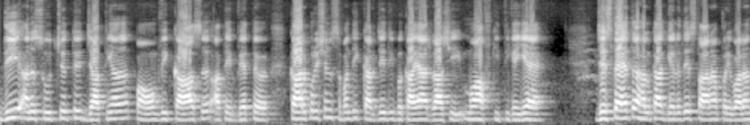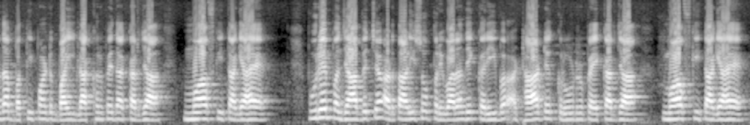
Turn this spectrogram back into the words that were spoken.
ਦੀ ਅਨੁਸੂਚਿਤ ਜਾਤੀਆਂ, ਭੌਂ, ਵਿਕਾਸ ਅਤੇ ਵਿੱਤ ਕਾਰਪੋਰੇਸ਼ਨ ਸੰਬੰਧੀ ਕਰਜ਼ੇ ਦੀ ਬਕਾਇਆ ਰਾਸ਼ੀ ਮੁਆਫ ਕੀਤੀ ਗਈ ਹੈ। ਜਿਸ ਤਹਿਤ ਹਲਕਾ ਗਿੱਲ ਦੇ 17 ਪਰਿਵਾਰਾਂ ਦਾ 32.22 ਲੱਖ ਰੁਪਏ ਦਾ ਕਰਜ਼ਾ ਮੁਆਫ ਕੀਤਾ ਗਿਆ ਹੈ। ਪੂਰੇ ਪੰਜਾਬ ਵਿੱਚ 4800 ਪਰਿਵਾਰਾਂ ਦੇ ਕਰੀਬ 68 ਕਰੋੜ ਰੁਪਏ ਕਰਜ਼ਾ ਮੁਆਫ ਕੀਤਾ ਗਿਆ ਹੈ।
